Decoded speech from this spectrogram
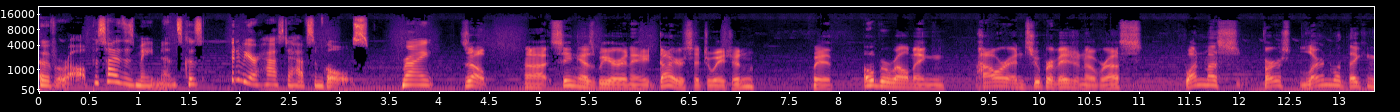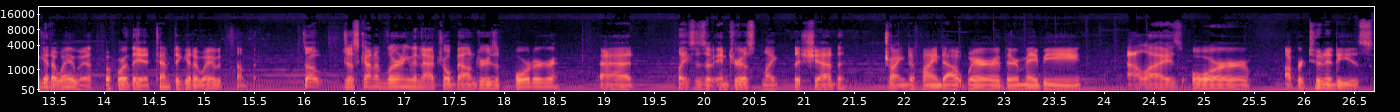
overall, besides his maintenance? Because Finavir has to have some goals, right? So, uh, seeing as we are in a dire situation with overwhelming power and supervision over us, one must first learn what they can get away with before they attempt to get away with something. So, just kind of learning the natural boundaries of order at places of interest like the shed, trying to find out where there may be allies or opportunities.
